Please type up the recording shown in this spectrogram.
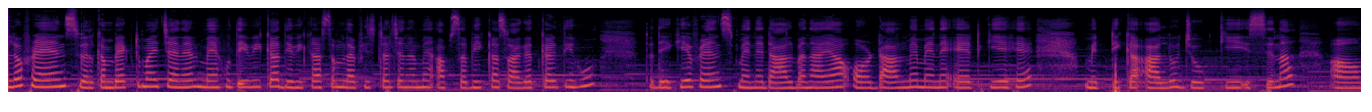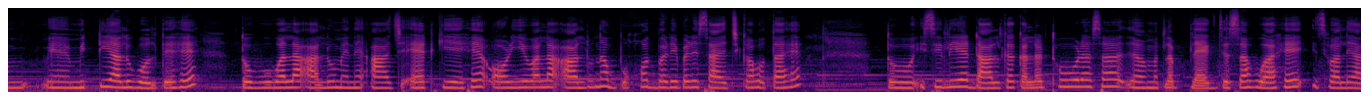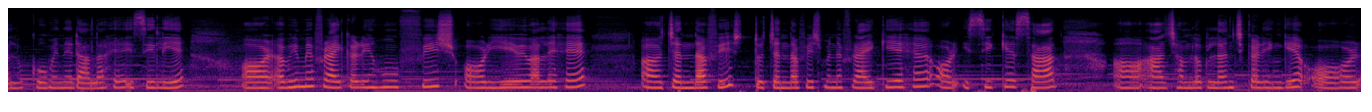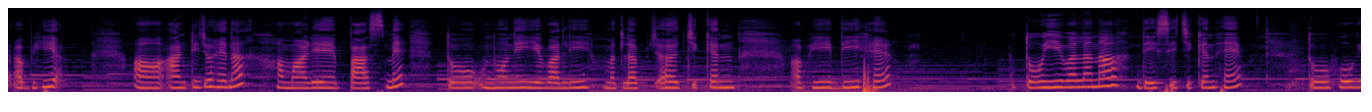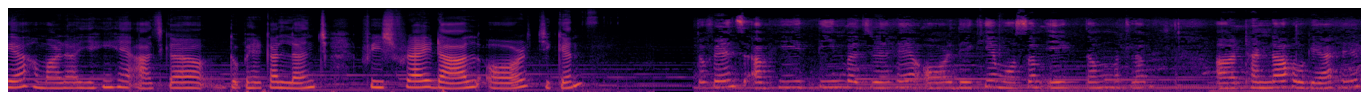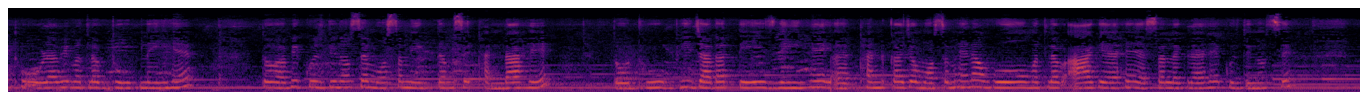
Hello friends, welcome back to my channel. मैं हूँ देविका देविका सम lifestyle channel में आप सभी का स्वागत करती हूँ। तो देखिए फ्रेंड्स, मैंने दाल बनाया और दाल में मैंने ऐड किए हैं मिट्टी का आलू, जो कि इससे ना मिट्टी आलू बोलते हैं। तो वो वाला आलू मैंने आज ऐड किए हैं और ये वाला आलू ना बहुत बड़े बड़े साइज़ का होता है। तो इसीलिए दाल का कलर थोड़ा सा मतलब ब्लैक जैसा हुआ है, इस वाले आलू को मैंने डाला है, इसीलिए। और अभी मैं फ्राई कर रही हूँ फ़िश और ये वाले है चंदा फ़िश। तो चंदा फ़िश मैंने फ्राई किए हैं और इसी के साथ आज हम लोग लंच करेंगे और अभी आंटी जो है ना हमारे पास में तो उन्होंने ये वाली मतलब चिकन अभी दी है। तो ये वाला ना देसी चिकन है। तो हो गया हमारा यही है आज का दोपहर का लंच फ़िश फ्राई दाल और चिकन तो फ्रेंड्स अभी तीन बज रहे हैं और देखिए मौसम एकदम मतलब ठंडा हो गया है, थोड़ा भी मतलब धूप नहीं है। तो अभी कुछ दिनों से मौसम एकदम से ठंडा है तो धूप भी ज़्यादा तेज नहीं है। ठंड का जो मौसम है ना, वो मतलब आ गया है, ऐसा लग रहा है कुछ दिनों से।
